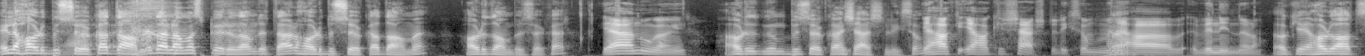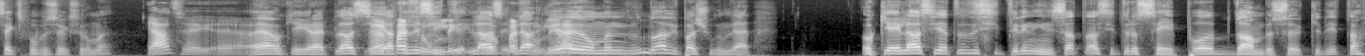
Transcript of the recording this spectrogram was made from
Eller har du besøk av dame? Da La meg spørre deg om dette her. Har du besøk av dame? Har du damebesøk her? Ja, noen ganger. Har du noen besøk av en kjæreste, liksom? Jeg har, jeg har ikke kjæreste, liksom, men ja. jeg har venninner, da. Ok, Har du hatt sex på besøksrommet? Ja, så jeg, jeg, Ja, ok, greit. La oss si at du sitter la oss, la, Jo, jo, men nå er vi personlige her. Ok, la oss si at det sitter en innsatt da, sitter og ser på damebesøket ditt. da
